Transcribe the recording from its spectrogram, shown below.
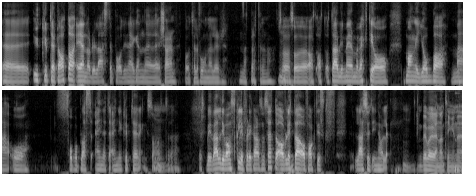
Uh, ukryptert data er når du leser det på din egen uh, skjerm på telefon eller nettbrett. eller noe. Så, mm. så at, at, at, det blir mer og mer viktig, og mange jobber med å få på plass ende-til-ende-kryptering. sånn at uh, det skal bli veldig vanskelig for de karene som sitter og avlytter, og faktisk lese ut innholdet. Mm. Det var jo en av tingene,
